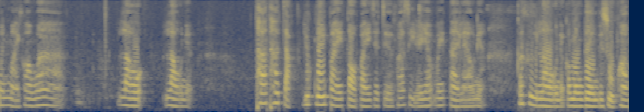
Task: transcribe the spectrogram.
มันหมายความว่าเราเราเนี่ยถ้าถ้าจากยุคนี้ไปต่อไปจะเจอพระศรีอริยไม่ตายแล้วเนี่ย ก็คือเราเนี่ยกำลังเดินไปสู่ความ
